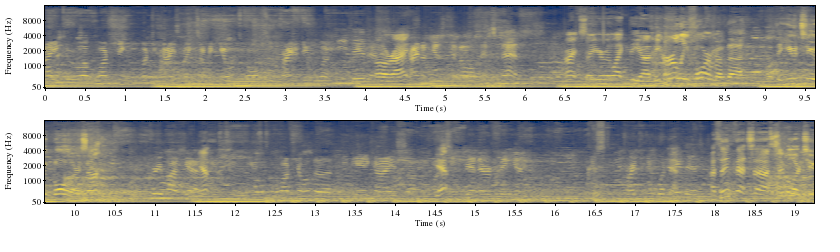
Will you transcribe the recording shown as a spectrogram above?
I grew up watching, what you guys like Tommy Jones bowls, and try to do what he did, and All right. kind of just developed into that. All right, so you're like the uh, the early form of the of the YouTube bowlers, huh? Pretty much, yeah. Yep. Used, to, used to watch all the PBA guys on, on Yep. TV and everything, and just try to do what they did. I think that's uh, similar to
